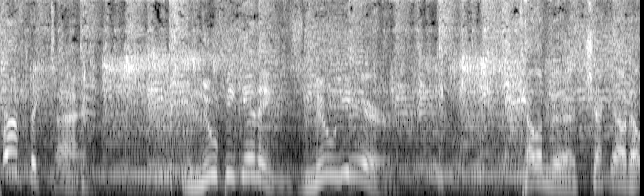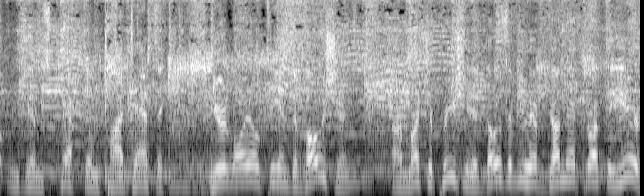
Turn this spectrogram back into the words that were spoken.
perfect time. New beginnings, new year. Tell them to check out Elton Jim's Captain Podtastic. Your loyalty and devotion are much appreciated. Those of you who have done that throughout the year,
